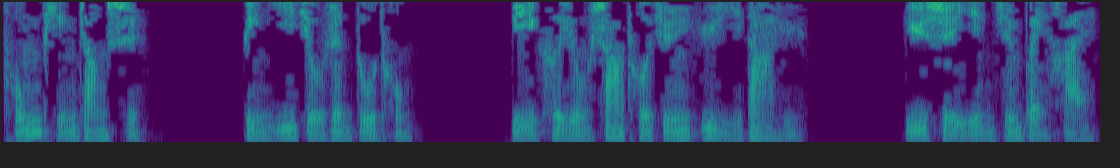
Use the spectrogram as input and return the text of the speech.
同平章事，并依旧任都统。李克用沙陀军欲以大雨，于是引军北海，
